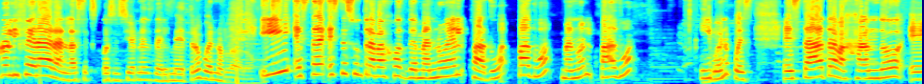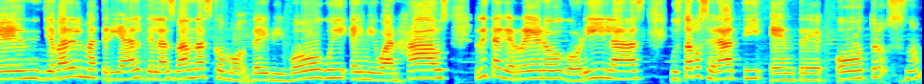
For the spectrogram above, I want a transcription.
proliferaran las exposiciones del metro. Bueno, y este, este es un trabajo de Manuel Padua, Padua, Manuel Padua, y bueno, pues está trabajando en llevar el material de las bandas como David Bowie, Amy Winehouse, Rita Guerrero, Gorilas, Gustavo Cerati, entre otros, ¿no?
